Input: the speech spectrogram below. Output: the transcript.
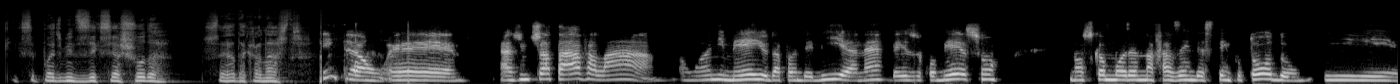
O que, que você pode me dizer que você achou da Serra da Canastra? Então, é, a gente já estava lá um ano e meio da pandemia, né? Desde o começo. Nós ficamos morando na fazenda esse tempo todo e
